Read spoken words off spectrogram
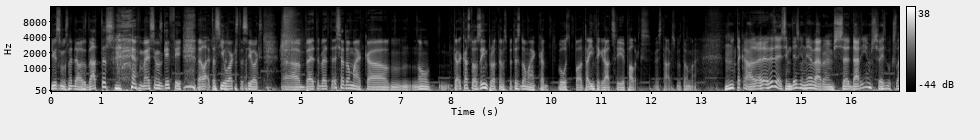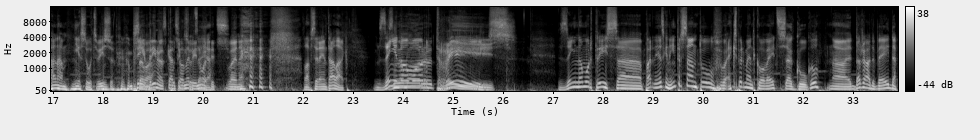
Jūs mums nedaudz datus, mēs jums gifī. Tas joks, tas joks. Bet, bet es jau domāju, ka, nu, kas to zina, protams, bet es domāju, ka būs tā integrācija paliks. Es tā vismaz domāju. Nu, tā kā redzēsim, diezgan ievērojams eh, darījums. Facebook lēnām iesūdz visu. Brīnos, kāds vēl nebija noticis. Vai ne? Labi, ejam tālāk. Ziņa numur 3. Ziņa numur 3 uh, par diezgan interesantu eksperimentu, ko veids Google. Dažāda veida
